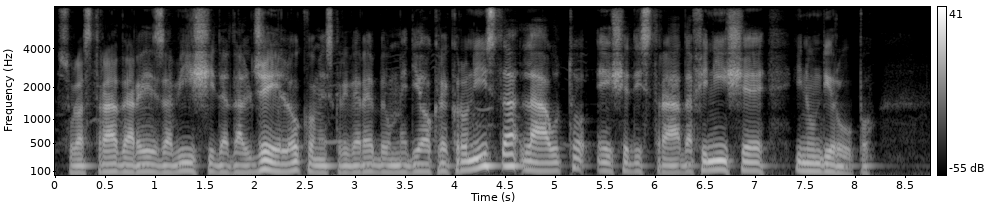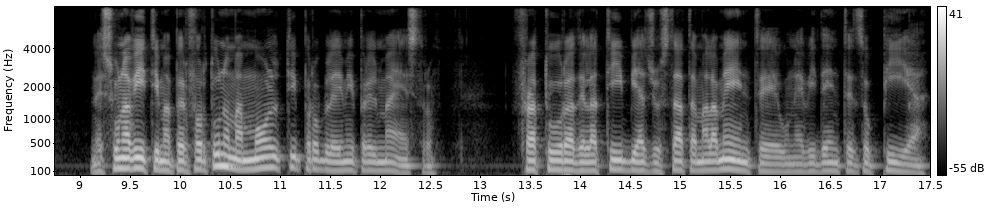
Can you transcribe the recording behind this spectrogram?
sulla strada resa viscida dal gelo, come scriverebbe un mediocre cronista, l'auto esce di strada, finisce in un dirupo. Nessuna vittima per fortuna, ma molti problemi per il maestro. Frattura della tibia aggiustata malamente, un'evidente zoppia,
